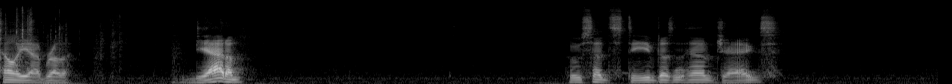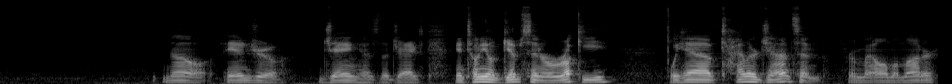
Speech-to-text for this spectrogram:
Hell yeah, brother. Got him. Who said Steve doesn't have Jags? No, Andrew. Jang has the Jags. Antonio Gibson, rookie. We have Tyler Johnson from my alma mater.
